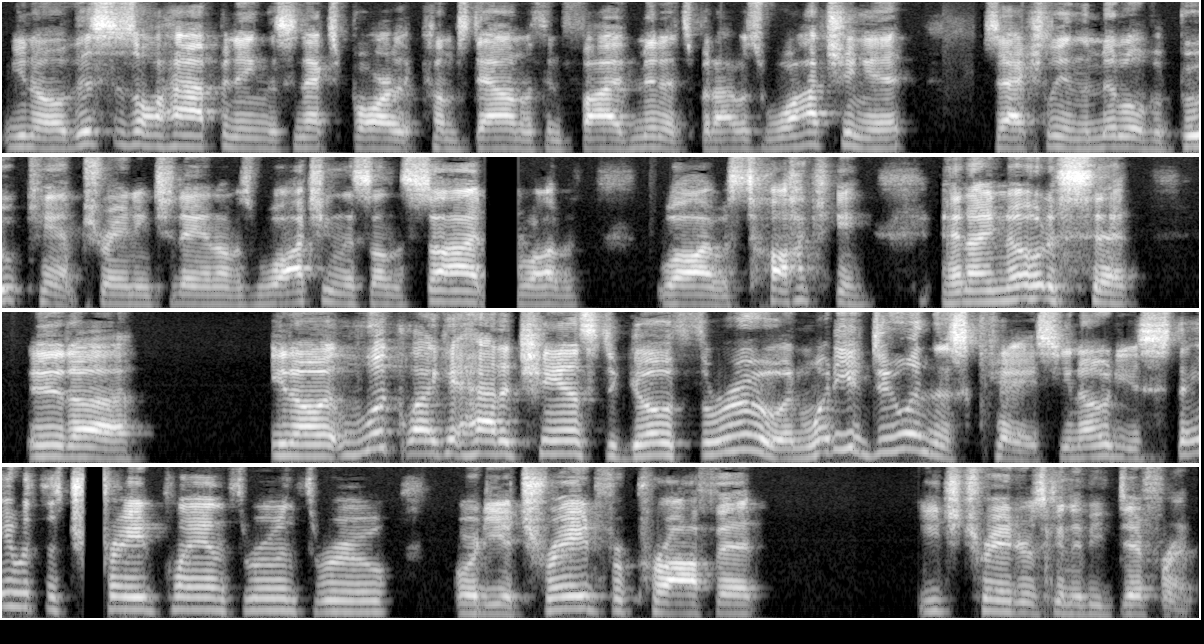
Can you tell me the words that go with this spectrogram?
you know, this is all happening, this next bar that comes down within five minutes. But I was watching it. It's actually in the middle of a boot camp training today, and I was watching this on the side while I was, while I was talking. And I noticed that it, uh, you know, it looked like it had a chance to go through. And what do you do in this case? You know, do you stay with the trade plan through and through, or do you trade for profit? Each trader is going to be different.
